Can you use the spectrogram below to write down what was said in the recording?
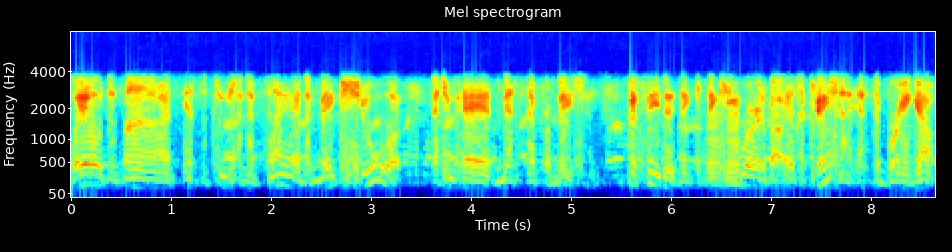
well-designed institution and plan to make sure that you had misinformation. Because see, the, the, the key Mhm. word about education is to bring out.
